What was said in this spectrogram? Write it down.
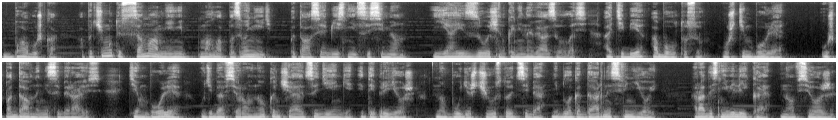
«Бабушка, а почему ты сама мне не могла позвонить?» – пытался объясниться Семен. «Я и Зощенко не навязывалась, а тебе, Аболтусу, уж тем более. Уж подавно не собираюсь. Тем более у тебя все равно кончаются деньги, и ты придешь, но будешь чувствовать себя неблагодарной свиньей. Радость невеликая, но все же».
